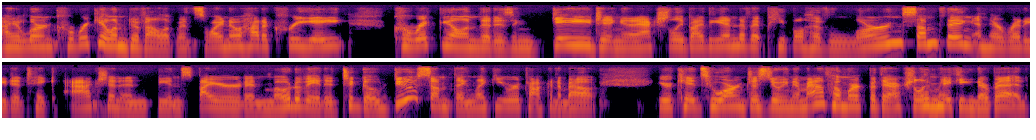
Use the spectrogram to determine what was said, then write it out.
I learned curriculum development. So I know how to create curriculum that is engaging. And actually, by the end of it, people have learned something and they're ready to take action and be inspired and motivated to go do something like you were talking about your kids who aren't just doing their math homework, but they're actually making their bed.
